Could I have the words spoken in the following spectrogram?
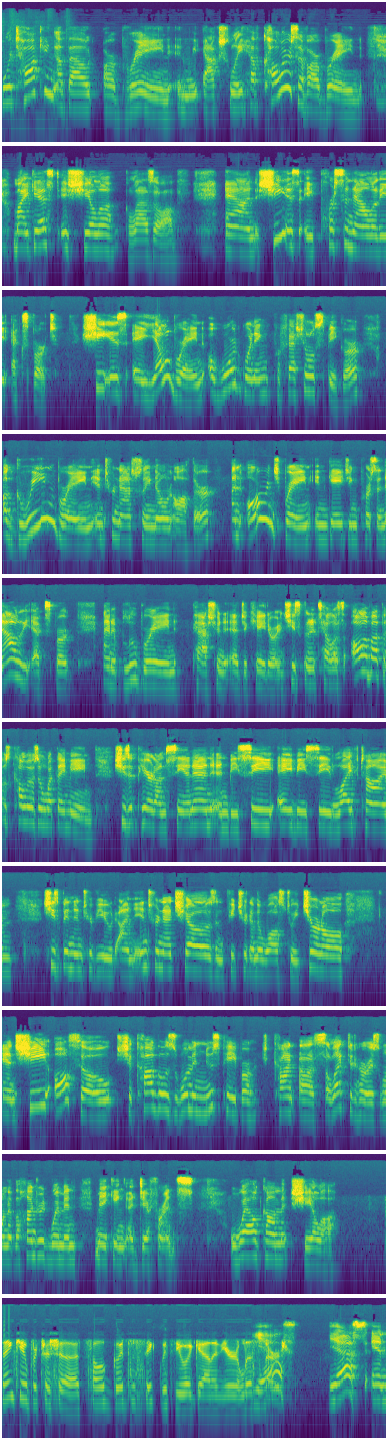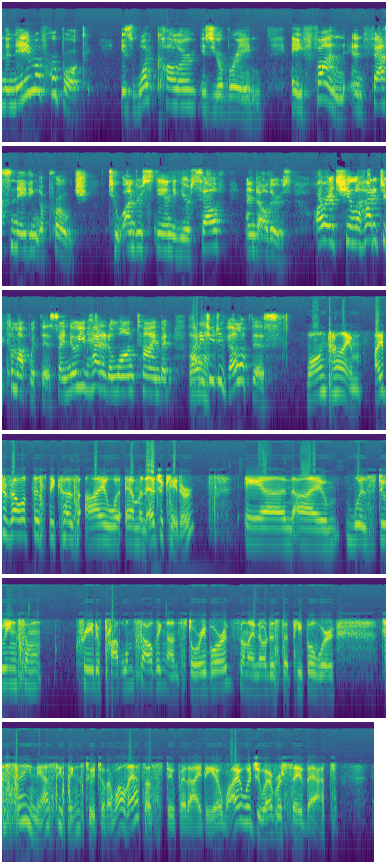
We're talking about our brain, and we actually have colors of our brain. My guest is Sheila Glazov, and she is a personality expert. She is a Yellow Brain award winning professional speaker, a Green Brain internationally known author, an Orange Brain engaging personality expert, and a Blue Brain passionate educator. And she's going to tell us all about those colors and what they mean. She's appeared on CNN, NBC, ABC, Lifetime. She's been interviewed on internet shows and featured in the Wall Street Journal. And she also, Chicago's Woman newspaper uh, selected her as one of the 100 women making a difference. Welcome, Sheila. Thank you, Patricia. It's so good to speak with you again and your listeners. Yes, yes. And the name of her book is What Color is Your Brain? A fun and fascinating approach to understanding yourself and others. All right, Sheila, how did you come up with this? I know you've had it a long time, but how oh. did you develop this? Long time. I developed this because I w- am an educator and I was doing some creative problem solving on storyboards and I noticed that people were just saying nasty things to each other. Well, that's a stupid idea. Why would you ever say that?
